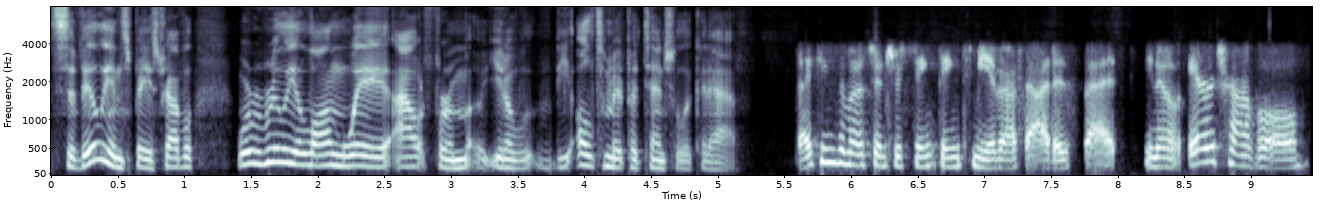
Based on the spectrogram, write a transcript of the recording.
civilian space travel, we're really a long way out from, you know, the ultimate potential it could have. I think the most interesting thing to me about that is that, you know, air travel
